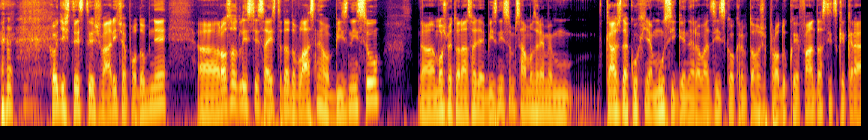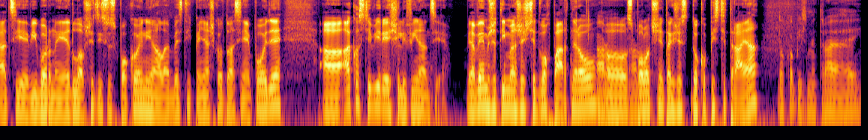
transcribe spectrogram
Chodíš, testuješ, várič a podobne. Uh, rozhodli ste sa ísť teda do vlastného biznisu. Uh, môžeme to nazvať aj biznisom. Samozrejme, každá kuchyňa musí generovať zisk, okrem toho, že produkuje fantastické kreácie, výborné jedlo a všetci sú spokojní, ale bez tých peňažkov to asi nepôjde. A ako ste vyriešili financie? Ja viem, že ty máš ešte dvoch partnerov áno, o, spoločne, áno. takže dokopy ste traja. Dokopy sme traja, hej.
